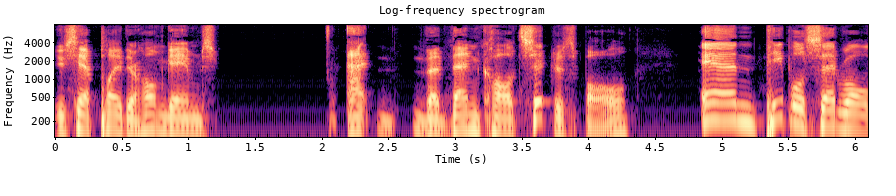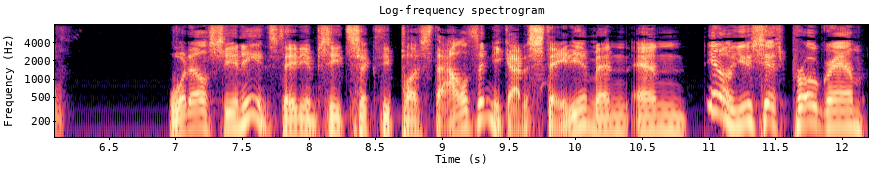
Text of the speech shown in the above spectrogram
UCF played their home games at the then called Citrus Bowl, and people said, "Well, what else do you need? Stadium seats sixty plus thousand. You got a stadium, and and you know UCF's program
